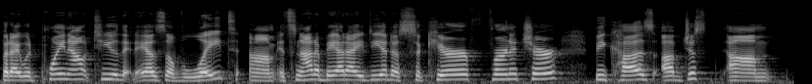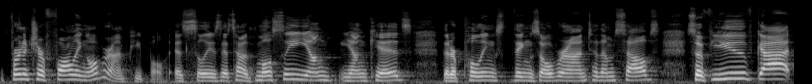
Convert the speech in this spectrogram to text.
But I would point out to you that as of late, um, it's not a bad idea to secure furniture because of just um, furniture falling over on people, as silly as that sounds. Mostly young, young kids that are pulling things over onto themselves. So if you've got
